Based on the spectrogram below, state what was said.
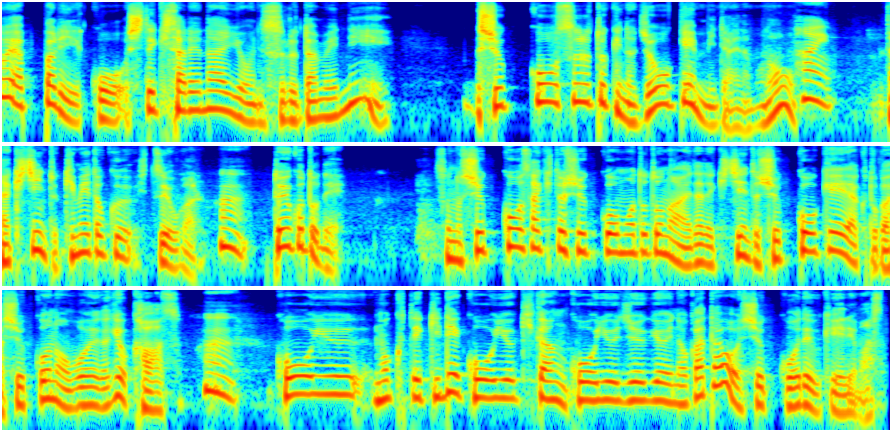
とやっぱりこう指摘されないようにするために出向する時の条件みたいなものをはい。きちんと決めとく必要がある。うん。ということでその出向先と出向元との間できちんと出向契約とか出向の覚書を交わす。うん。こういう目的でこういう期間こういう従業員の方を出向で受け入れます。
